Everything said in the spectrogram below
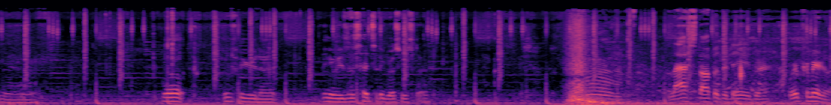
Yeah. Well, we'll figure it out. Anyways, let's head to the grocery store. Boom. Last stop of the day, bro. We're premiering.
